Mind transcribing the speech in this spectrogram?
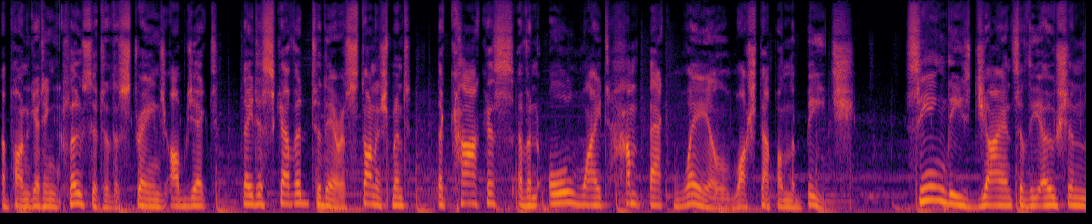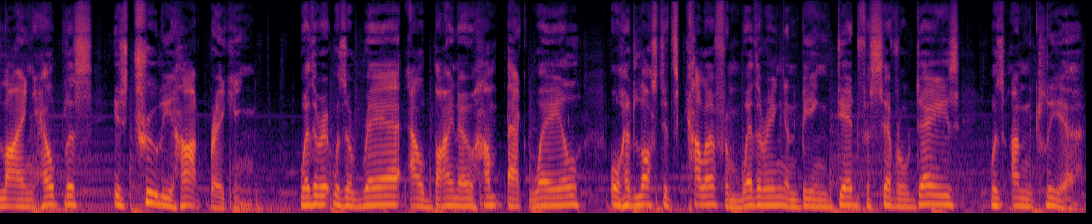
Upon getting closer to the strange object, they discovered, to their astonishment, the carcass of an all-white humpback whale washed up on the beach. Seeing these giants of the ocean lying helpless is truly heartbreaking. Whether it was a rare albino humpback whale or had lost its color from weathering and being dead for several days was unclear.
